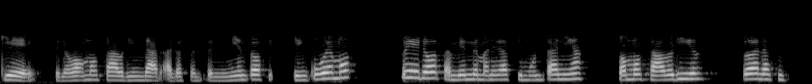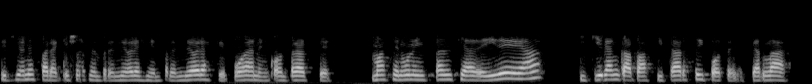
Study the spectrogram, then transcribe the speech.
que se lo vamos a brindar a los emprendimientos que incubemos, pero también de manera simultánea vamos a abrir todas las inscripciones para aquellos emprendedores y emprendedoras que puedan encontrarse más en una instancia de idea y quieran capacitarse y potenciarla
